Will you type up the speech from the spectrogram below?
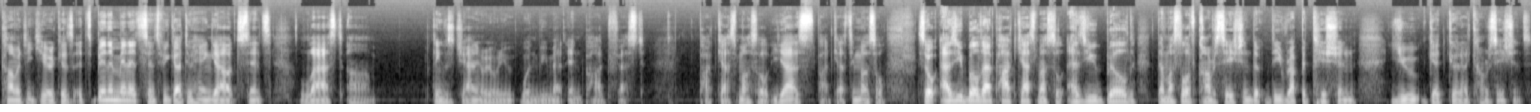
commenting here because it's been a minute since we got to hang out since last, um, I think it was January when we, when we met in Podfest. Podcast muscle. Yes, podcasting muscle. So as you build that podcast muscle, as you build the muscle of conversation, the, the repetition, you get good at conversations.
